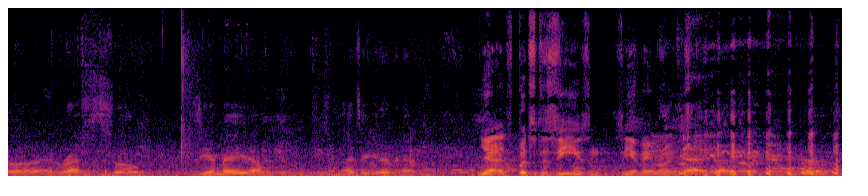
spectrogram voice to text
uh, and rest. So ZMA, um, I take it every night. Yeah, it puts disease in ZMA, right? Yeah, it does. It does.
